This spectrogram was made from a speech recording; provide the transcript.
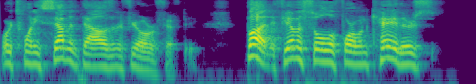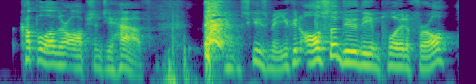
or 27,000 if you're over 50. But if you have a solo 401k, there's a couple other options you have. Excuse me. You can also do the employee deferral,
